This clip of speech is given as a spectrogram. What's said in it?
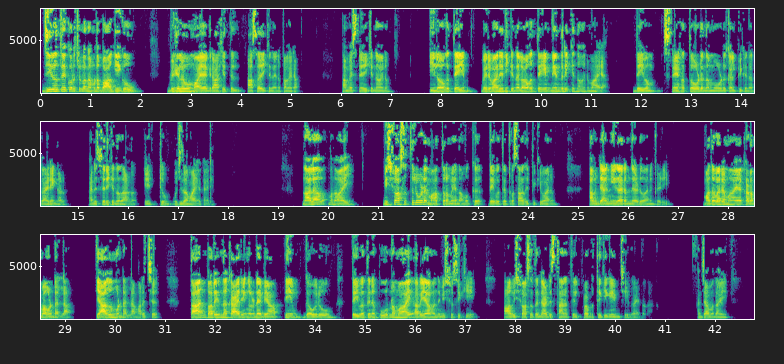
ജീവിതത്തെക്കുറിച്ചുള്ള നമ്മുടെ ഭാഗികവും വികലവുമായ ഗ്രാഹ്യത്തിൽ ആശ്രയിക്കുന്നതിന് പകരം നമ്മെ സ്നേഹിക്കുന്നവനും ഈ ലോകത്തെയും വരുവാനിരിക്കുന്ന ലോകത്തെയും നിയന്ത്രിക്കുന്നവനുമായ ദൈവം സ്നേഹത്തോടെ നമ്മോട് കൽപ്പിക്കുന്ന കാര്യങ്ങൾ അനുസരിക്കുന്നതാണ് ഏറ്റവും ഉചിതമായ കാര്യം. നാലാമതായി വിശ്വാസത്തിലൂടെ മാത്രമേ നമുക്ക് ദൈവത്തെ പ്രസാദിപ്പിക്കുവാനും അവന്റെ അംഗീകാരം നേടുവാനും കഴിയും. മതപരമായ കടമ കൊണ്ടല്ല ത്യാഗം കൊണ്ടല്ല മറിച്ച് താൻ പറയുന്ന കാര്യങ്ങളുടെ വ്യാപ്തിയും ഗൗരവവും ദൈവത്തിന് പൂർണമായി അറിയാമെന്ന് വിശ്വസിക്കുകയും ആ വിശ്വാസത്തിന്റെ അടിസ്ഥാനത്തിൽ പ്രവർത്തിക്കുകയും ചെയ്യുക എന്നതാണ്. അഞ്ചാമതായി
